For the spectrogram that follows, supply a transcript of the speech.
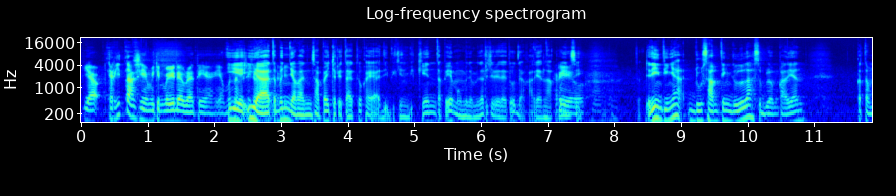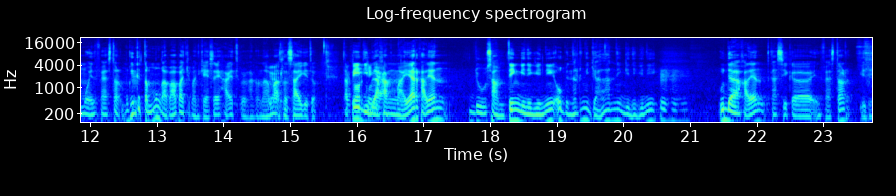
ya cerita sih yang bikin beda berarti ya. Yang benar iya sih iya tapi jangan sampai cerita itu kayak dibikin-bikin tapi emang bener-bener cerita itu udah kalian lakuin Real. sih jadi intinya do something dulu lah sebelum kalian ketemu investor mungkin ketemu nggak apa-apa cuman kayak saya hi kartu nama Hmm. Iya. selesai gitu tapi di Networking belakang ya. layar kalian do something gini-gini oh bener nih jalan nih gini-gini Mhm. udah kalian kasih ke investor gini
